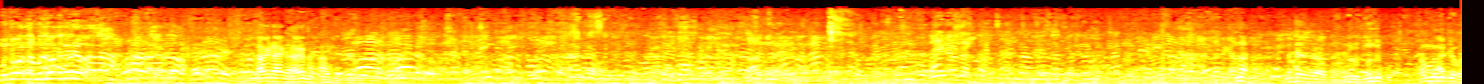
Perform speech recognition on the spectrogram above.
ముందు వాళ్ళ ముందు వాళ్ళ మీరు. అక్కడ అక్కడ అక్కడ ముందుకు. ముందుకు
